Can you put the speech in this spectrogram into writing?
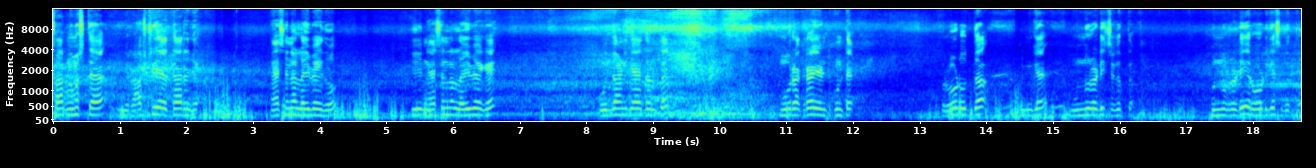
ಸರ್ ನಮಸ್ತೆ, ಈ ರಾಷ್ಟ್ರೀಯ ಹೆದ್ದಾರಿಗೆ ನ್ಯಾಷನಲ್ ಹೈವೇ ಇದು. ಈ ನ್ಯಾಷನಲ್ ಹೈವೇಗೆ ಹೊಂದಾಣಿಕೆ ಆದಂತೆ ಮೂರು ಎಕರೆ ಎಂಟು ಕುಂಟೆ ರೋಡ್ ಉದ್ದ ನಿಮಗೆ ಮುನ್ನೂರು ಅಡಿ ಸಿಗುತ್ತೆ. ಮುನ್ನೂರು ಅಡಿ ರೋಡ್ಗೆ ಸಿಗುತ್ತೆ.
